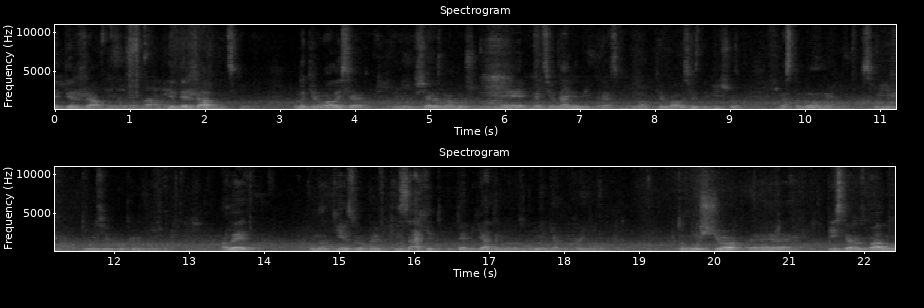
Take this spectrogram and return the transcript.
не державницьким. Воно керувалося, е, ще раз наголошую, не національними інтересами, воно керувалося здебільшого настановами своїх друзів у Кремлі. Але помилки зробив і Захід у темі ядерного роззброєння України. Тому що е, після розвалу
